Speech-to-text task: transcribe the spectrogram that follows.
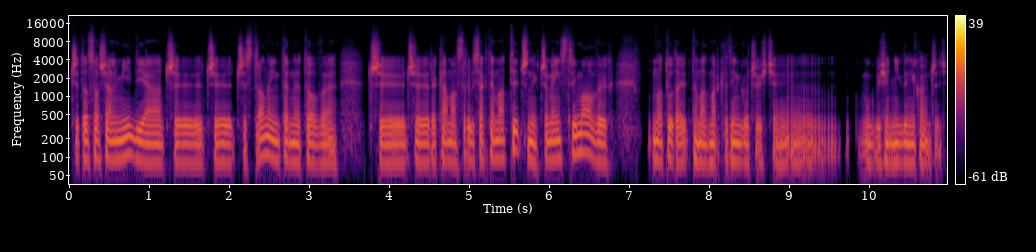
czy to social media, czy, czy, czy strony internetowe, czy, czy reklama w serwisach tematycznych, czy mainstreamowych. No tutaj temat marketingu oczywiście y, mógłby się nigdy nie kończyć.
